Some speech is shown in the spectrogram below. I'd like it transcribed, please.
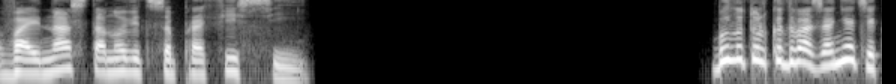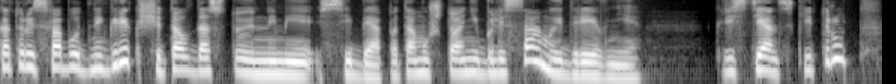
Война становится профессией. Было только два занятия, которые свободный грек считал достойными себя, потому что они были самые древние — крестьянский труд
